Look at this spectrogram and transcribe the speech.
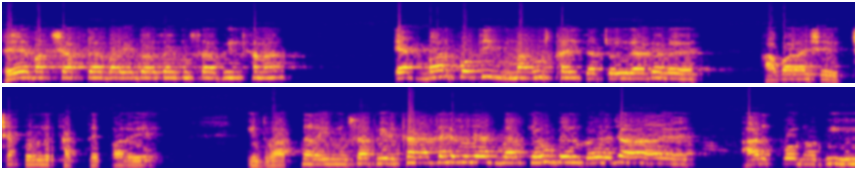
হে বাচ্চা আপনার বাড়ির দরজায় মুসাফির খানা একবার প্রতি মানুষ থাইকা চইলা গেলে আবার এসে ইচ্ছা করলে থাকতে পারে। কিন্তু আপনার এই মুসাফির খানা থেকে যদি একবার কেউ বের হয়ে যায়, আর কোনদিন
